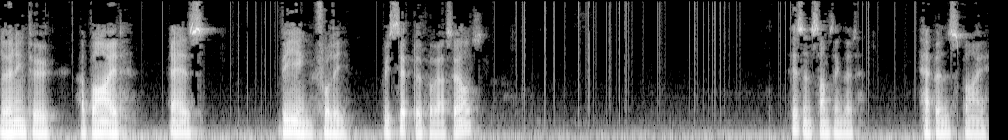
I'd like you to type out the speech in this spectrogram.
Learning to abide as being fully receptive of ourselves isn't something that happens by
